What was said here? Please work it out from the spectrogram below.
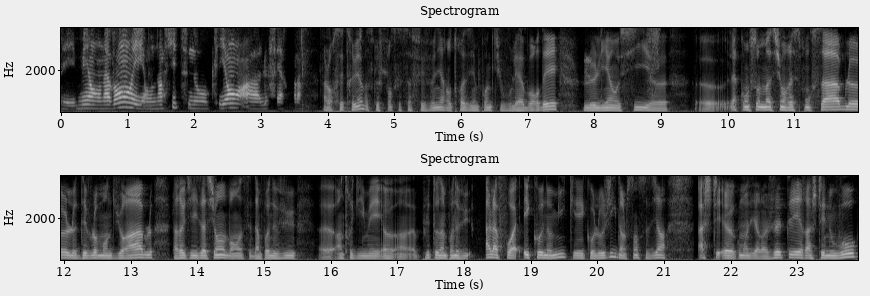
les, met en avant et on incite nos clients à le faire. Voilà. Alors c'est très bien parce que je pense que ça fait venir au troisième point que tu voulais aborder, le lien aussi... Euh, euh, la consommation responsable, le développement durable, la réutilisation, bon, c'est d'un point de vue euh, entre guillemets, plutôt d'un point de vue à la fois économique et écologique, dans le sens de dire acheter, comment dire, jeter, racheter nouveau.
